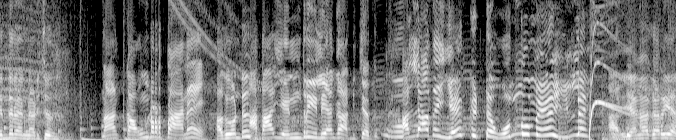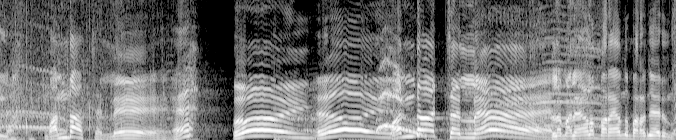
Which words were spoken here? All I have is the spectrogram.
എന്തിനാ എന്നെ അടിച്ചത്? ഞാൻ കൗണ്ടർ താനേ. അതുകൊണ്ട്? അതാ എൻട്രിയിൽ ഞങ്ങൾ അടിച്ചത്. അല്ലാതെ ഏൻ കിട്ട ഒന്നുമേ ഇല്ല. അത് ഞങ്ങൾക്കറിയല്ല വന്നാച്ചല്ലേ? ഏഹ് അല്ല മലയാളം പറയാന്ന് പറഞ്ഞായിരുന്നു.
